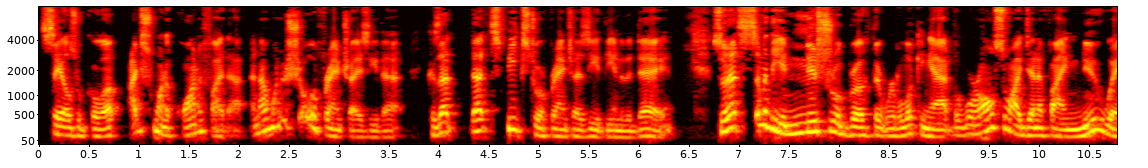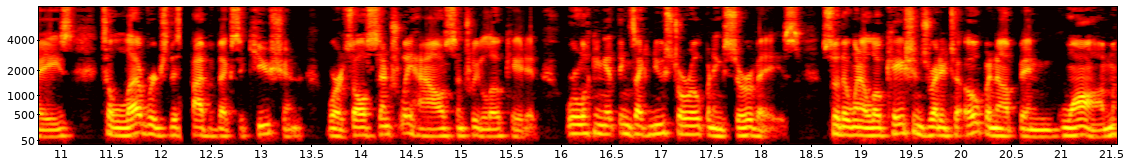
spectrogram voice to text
sales will go up. I just want to quantify that. And I want to show a franchisee that because that, that speaks to a franchisee at the end of the day. So that's some of the initial growth that we're looking at, but we're also identifying new ways to leverage this type of execution where it's all centrally housed, centrally located. We're looking at things like new store opening surveys so that when a location's ready to open up in Guam,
